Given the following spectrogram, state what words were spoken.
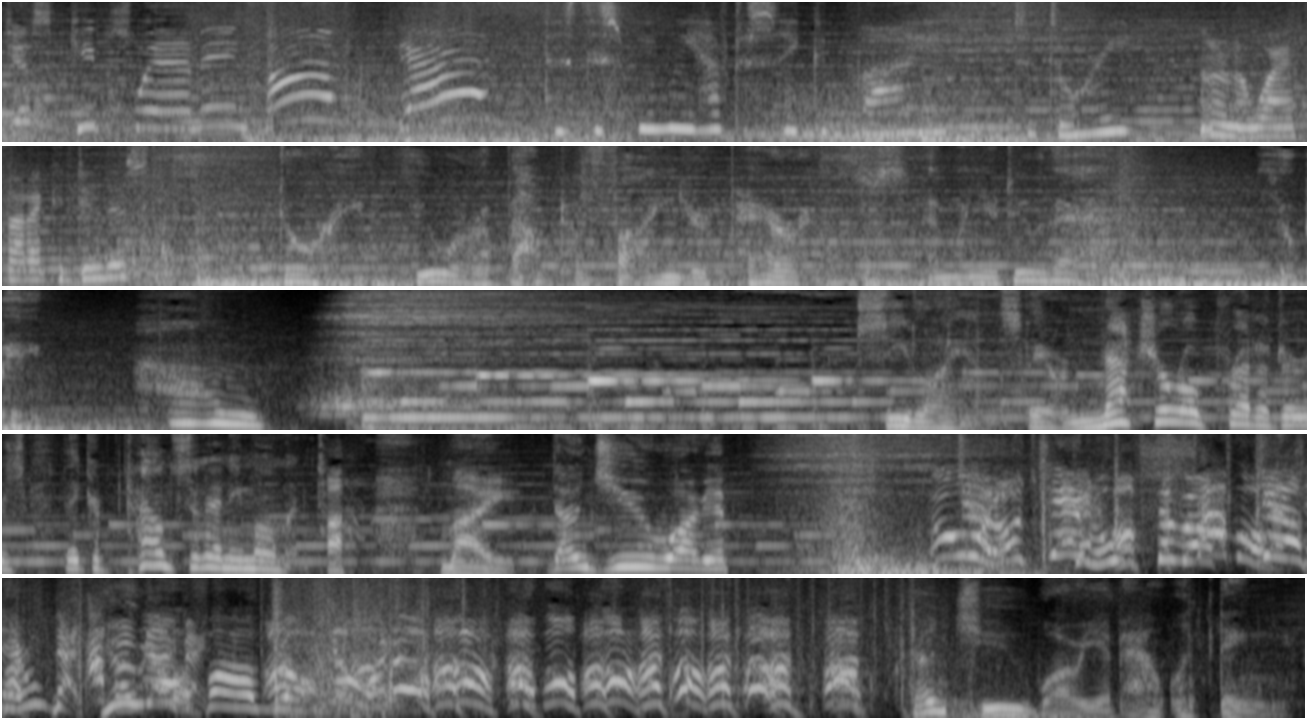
Just keep swimming. Mom, Dad. Does this mean we have to say goodbye to Dory? I don't know why I thought I could do this. Dory, you are about to find your parents. And when you do that, you'll be Home. sea lions. They are natural predators. They could pounce at any moment. Mate, don't you worry. Ab- Gerald! off the rock! Get off the rock! You know it! Don't you worry about a thing.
